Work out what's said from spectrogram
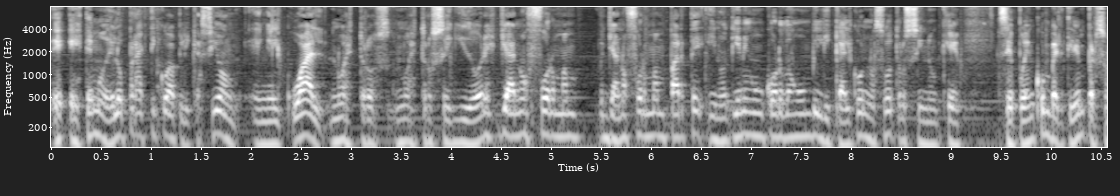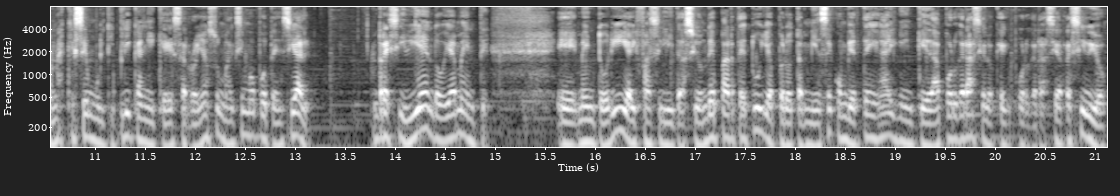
e, este modelo práctico de aplicación en el cual nuestros, nuestros seguidores ya no, forman, ya no forman parte y no tienen un cordón umbilical con nosotros, sino que se pueden convertir en personas que se multiplican y que desarrollan su máximo potencial recibiendo obviamente eh, mentoría y facilitación de parte tuya, pero también se convierte en alguien que da por gracia lo que por gracia recibió,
